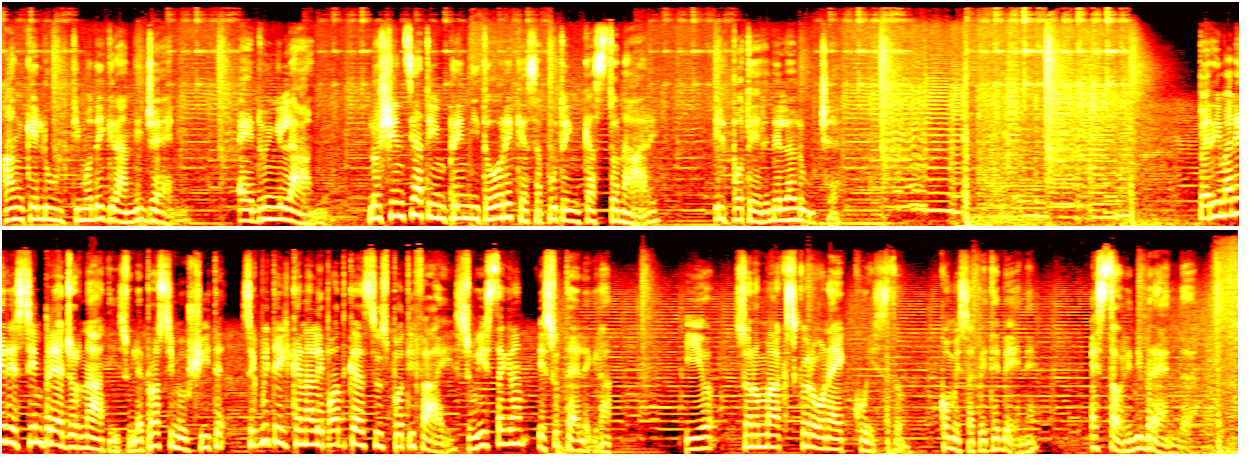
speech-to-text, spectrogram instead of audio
anche l'ultimo dei grandi geni, Edwin Lang lo scienziato imprenditore che ha saputo incastonare il potere della luce. Per rimanere sempre aggiornati sulle prossime uscite, seguite il canale podcast su Spotify, su Instagram e su Telegram. Io sono Max Corona e questo, come sapete bene, è Storie di Brand.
